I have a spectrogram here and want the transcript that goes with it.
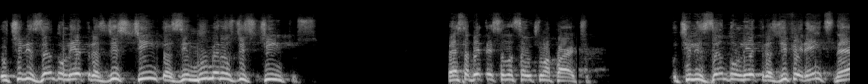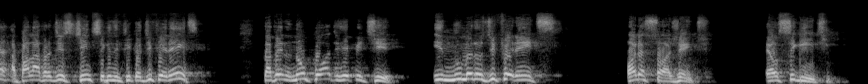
utilizando letras distintas e números distintos? Presta bem atenção nessa última parte. Utilizando letras diferentes, né? A palavra distinto significa diferentes. Tá vendo? Não pode repetir. E números diferentes. Olha só, gente. É o seguinte:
